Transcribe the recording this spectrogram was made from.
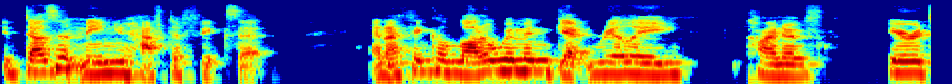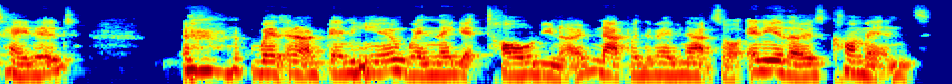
It doesn't mean you have to fix it. And i think a lot of women get really kind of irritated when and I've been here when they get told, you know, nap when the baby naps or any of those comments,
